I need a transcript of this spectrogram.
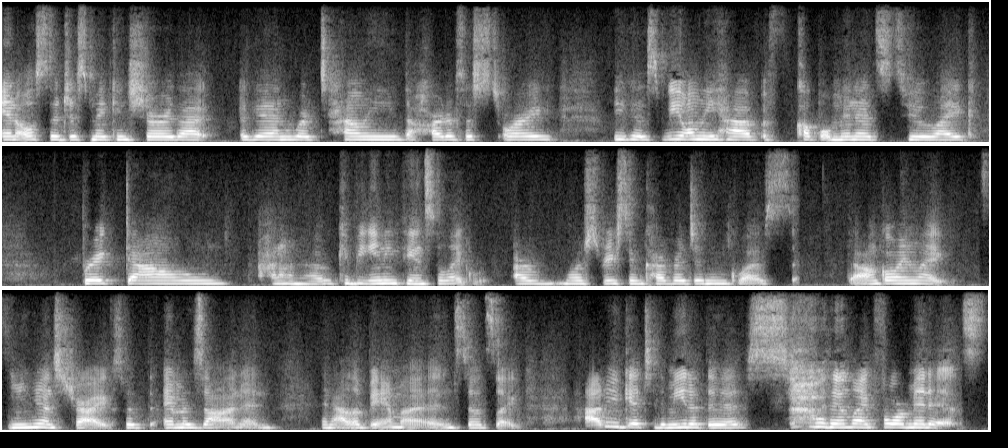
And also just making sure that again we're telling the heart of the story because we only have a couple minutes to like break down i don't know it could be anything so like our most recent coverage, I think, was the ongoing like union strikes with Amazon and, and Alabama. And so it's like, how do you get to the meat of this within like four minutes?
